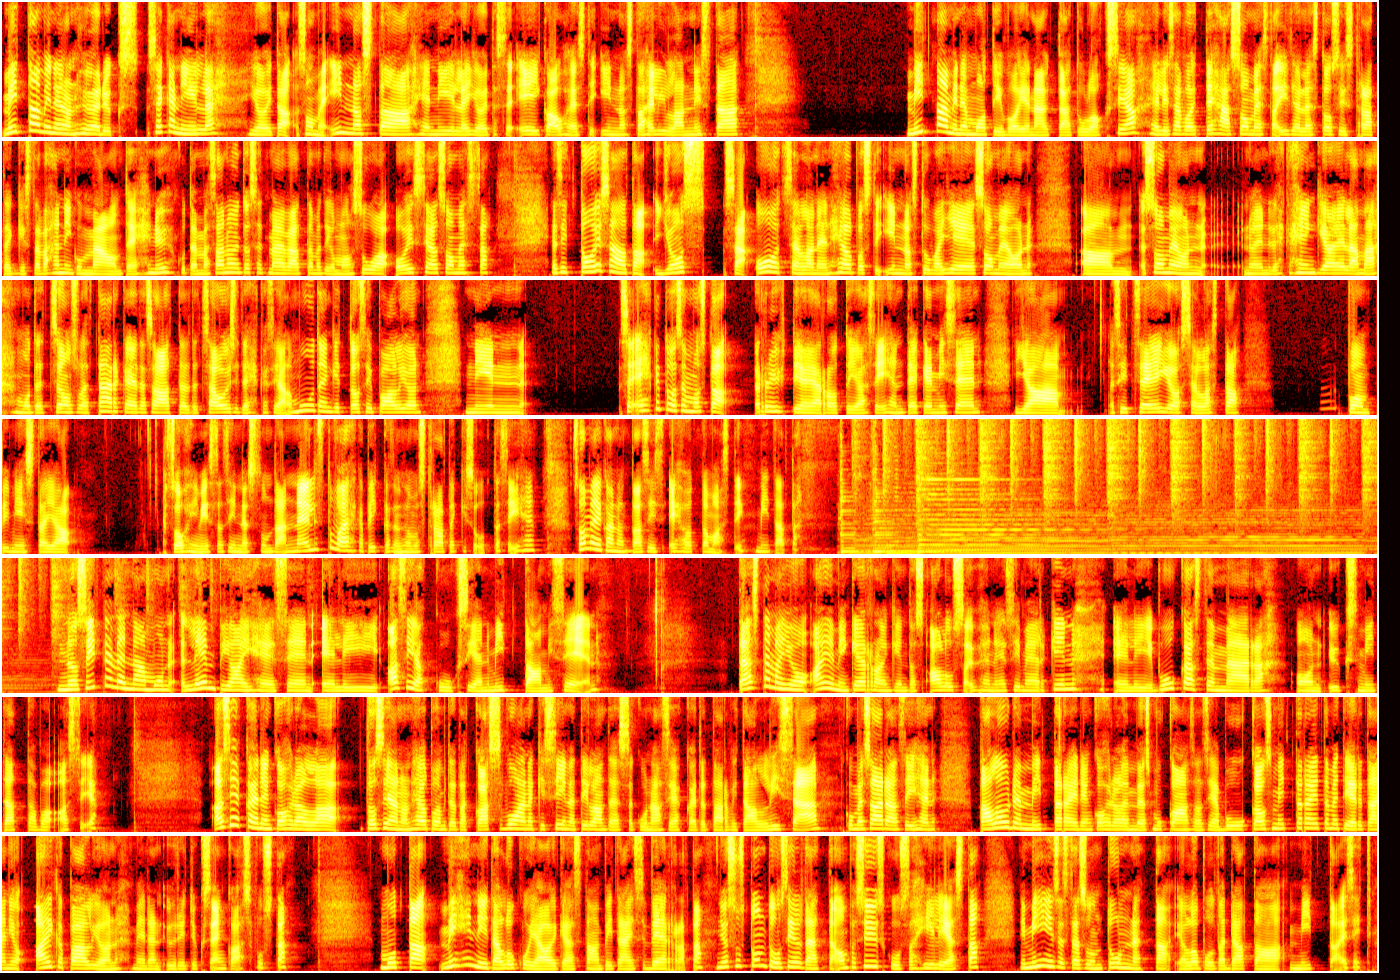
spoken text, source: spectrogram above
Mittaaminen on hyödyksi sekä niille, joita some innostaa, ja niille, joita se ei kauheasti innosta eli lannistaa. Mittaaminen motivoi ja näyttää tuloksia, eli sä voit tehdä somesta itsellesi tosi strategista, vähän niin kuin mä oon tehnyt, kuten mä sanoin tuossa, että mä en välttämättä ilman sua ois siellä somessa. Ja sitten toisaalta, jos sä oot sellainen helposti innostuva, jee, some on, um, some on no ei nyt ehkä henki ja elämä, mutta et se on sulle tärkeää, sä ajattelet, että sä oisit ehkä siellä muutenkin tosi paljon, niin se ehkä tuo semmoista ryhtiä ja rotia siihen tekemiseen, ja sitten se ei ole sellaista pomppimista ja sohimista sinne sun tänne, eli se tuo ehkä pikkasen semmoista strategisuutta siihen. Somea kannattaa siis ehdottomasti mitata. No sitten mennään mun lempiaiheeseen, eli asiakkuuksien mittaamiseen. Tästä mä jo aiemmin kerroinkin tuossa alussa yhden esimerkin, eli buukkausten määrä on yksi mitattava asia. Asiakkaiden kohdalla tosiaan on helppo mitata kasvua ainakin siinä tilanteessa, kun asiakkaita tarvitaan lisää. Kun me saadaan siihen talouden mittareiden kohdalle myös mukaan sellaisia buukkausmittareita, me tiedetään jo aika paljon meidän yrityksen kasvusta. Mutta mihin niitä lukuja oikeastaan pitäisi verrata? Jos sus tuntuu siltä, että onpa syyskuussa hiljasta, niin mihin sä sitä sun tunnetta ja lopulta dataa mittaisit?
